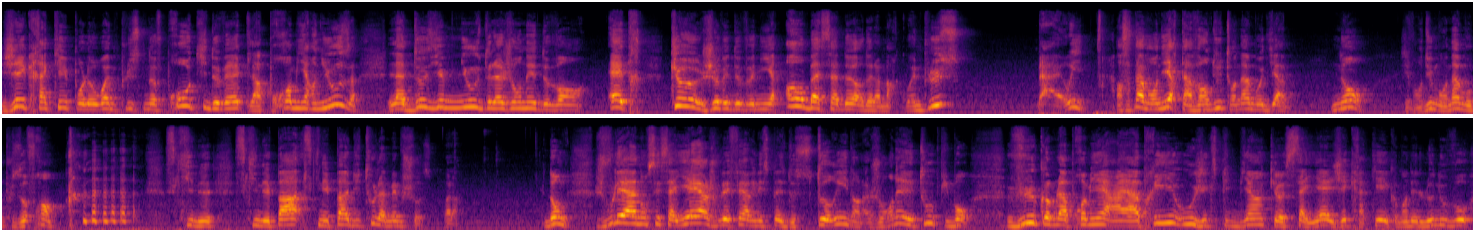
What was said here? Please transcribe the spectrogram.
j'ai craqué pour le OnePlus 9 Pro qui devait être la première news. La deuxième news de la journée devant être que je vais devenir ambassadeur de la marque OnePlus. Bah oui. Alors certains vont dire, t'as vendu ton âme au diable. Non, j'ai vendu mon âme au plus offrant. ce qui n'est pas, du tout la même chose. Voilà. Donc, je voulais annoncer ça hier, je voulais faire une espèce de story dans la journée et tout. Puis bon, vu comme la première a appris, où j'explique bien que ça y est, j'ai craqué et commandé le nouveau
